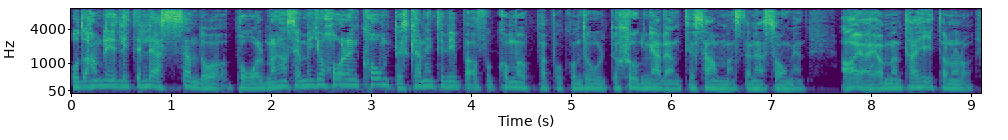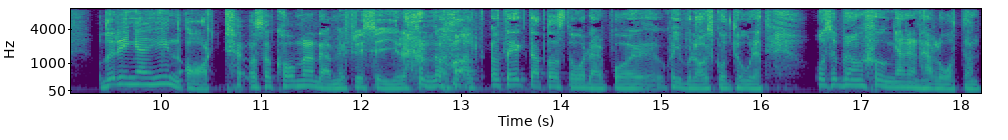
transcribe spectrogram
Och då, han blir lite ledsen då, Paul, men han säger, men jag har en kompis, kan inte vi bara få komma upp här på kontoret och sjunga den tillsammans, den här sången? Ja, ja, ja, men ta hit honom då. Och då ringer jag in Art och så kommer han där med frisyren och allt. Och tänkte att de står där på skivbolagskontoret. Och så börjar han sjunga den här låten.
